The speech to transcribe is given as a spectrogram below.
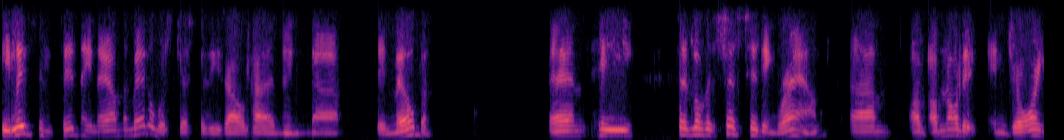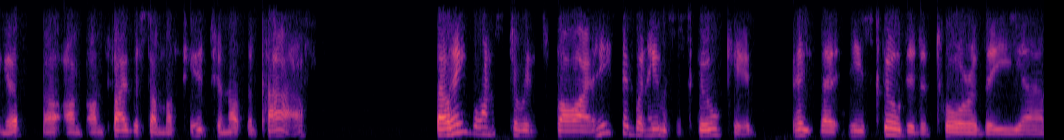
He lives in Sydney now, and the medal was just at his old home in uh, in Melbourne. And he said, "Look, it's just sitting round. Um, I'm, I'm, not enjoying it. I'm, I'm focused on my future, not the past." So he wants to inspire. He said when he was a school kid, he, that his school did a tour of the uh,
